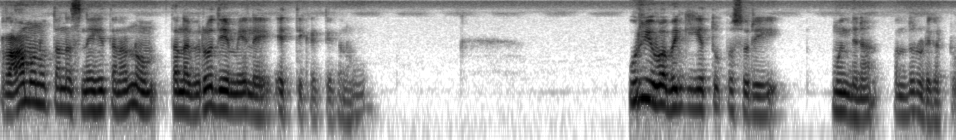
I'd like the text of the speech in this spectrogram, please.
ರಾಮನು ತನ್ನ ಸ್ನೇಹಿತನನ್ನು ತನ್ನ ವಿರೋಧಿಯ ಮೇಲೆ ಎತ್ತಿ ಕಟ್ಟಿದನು. ಉರಿಯುವ ಬೆಂಕಿಗೆ ತುಪ್ಪ ಸುರಿ ಮುಂದಿನ ಒಂದು ನುಡಿಗಟ್ಟು.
